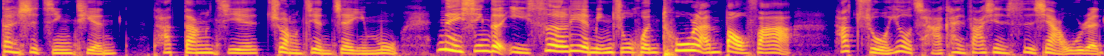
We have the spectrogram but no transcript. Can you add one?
但是今天，他当街撞见这一幕，内心的以色列民族魂突然爆发！他左右查看，发现四下无人，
